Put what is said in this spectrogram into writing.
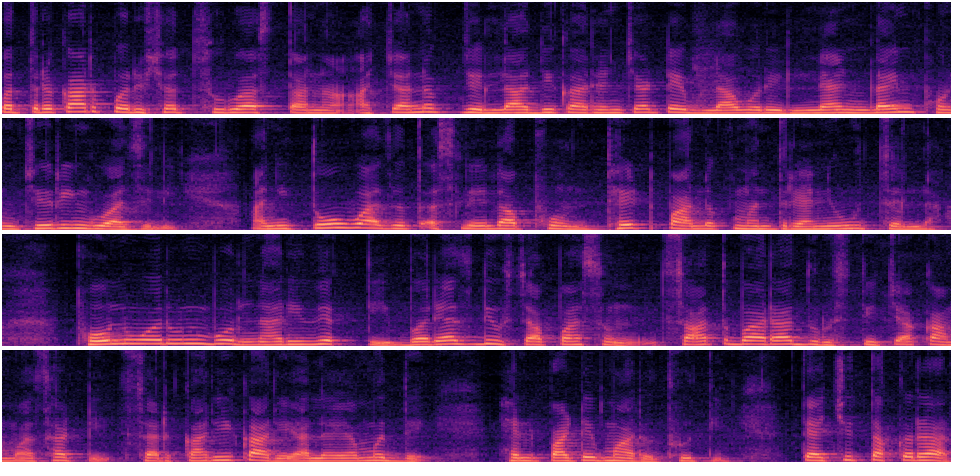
पत्रकार परिषद सुरू असताना अचानक जिल्हाधिकाऱ्यांच्या टेबलावरील लँडलाईन फोनची रिंग वाजली आणि तो वाजत असलेला फोन थेट पालकमंत्र्यांनी उचलला. फोनवरून बोलणारी व्यक्ती बऱ्याच दिवसापासून सात बारा दुरुस्तीच्या कामासाठी सरकारी कार्यालयामध्ये हेलपाटे मारत होती. त्याची तक्रार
